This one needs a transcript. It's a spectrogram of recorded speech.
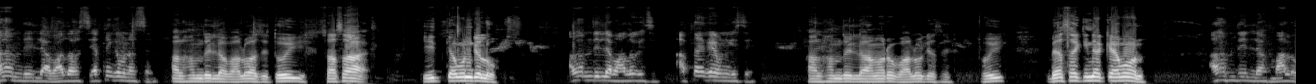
আলহামদুলিল্লাহ ভালো আছি। আপনি কেমন আছেন? আলহামদুলিল্লাহ ভালো আছি। তুই চাচা ঈদ কেমন গেল? আলহামদুলিল্লাহ ভালো গেছে। আপনার কেমন গেছে? আলহামদুলিল্লাহ আমারও ভালো গেছে। তুই বেচা কিনা কেমন? আলহামদুলিল্লাহ ভালো।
